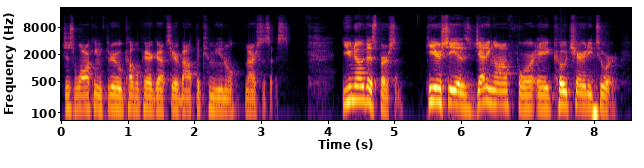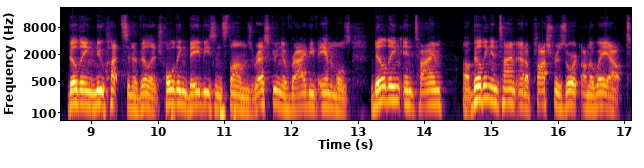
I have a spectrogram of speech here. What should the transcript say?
just walking through a couple paragraphs here about the communal narcissist. You know this person. He or she is jetting off for a co charity tour building new huts in a village, holding babies in slums, rescuing a variety of animals, building in time, uh, building in time at a posh resort on the way out,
